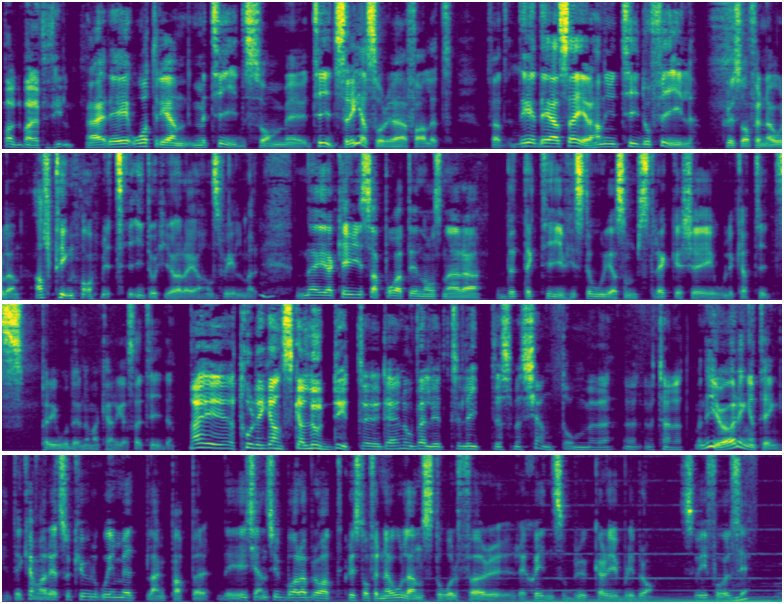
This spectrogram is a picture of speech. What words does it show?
vad, vad det är för film. Nej, det är återigen med tid som eh, tidsresor i det här fallet. Så att det är det jag säger, han är ju tidofil, Christopher Nolan. Allting har med tid att göra i hans filmer. Nej, jag kan ju gissa på att det är någon sån här eh, detektivhistoria som sträcker sig i olika tidsperioder när man kan resa i tiden. Nej, jag tror det är ganska luddigt. Det är nog väldigt lite som är känt om eh, eh, Tenet. Men det gör ingenting. Det kan vara rätt så kul att gå in med ett blankt papper. Det känns ju bara bra att Christopher Nolan står för regin så brukar det ju bli bra. Så vi får väl se.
